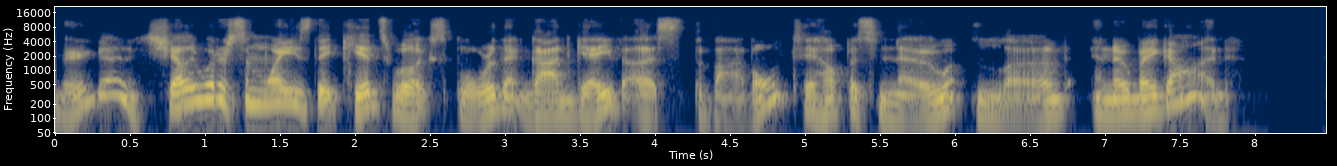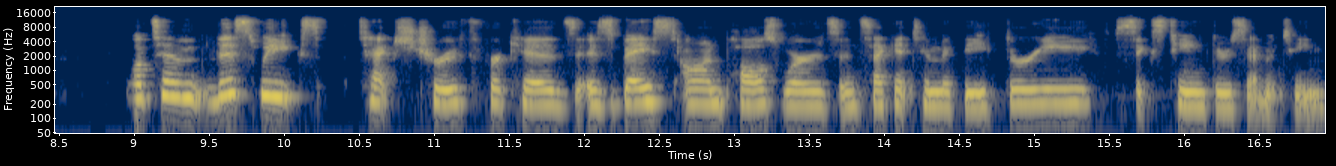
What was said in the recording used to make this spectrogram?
very good. Shelly, what are some ways that kids will explore that God gave us the Bible to help us know, love, and obey God? Well, Tim, this week's text truth for kids is based on Paul's words in 2 Timothy 3 16 through 17.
